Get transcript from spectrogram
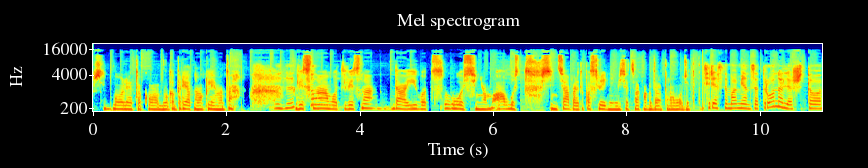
с более такого благоприятного климата. Угу. Весна, ну... вот весна, да, и вот осенью, август, сентябрь это последние месяца, когда проводят. Интересный момент затронули, что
